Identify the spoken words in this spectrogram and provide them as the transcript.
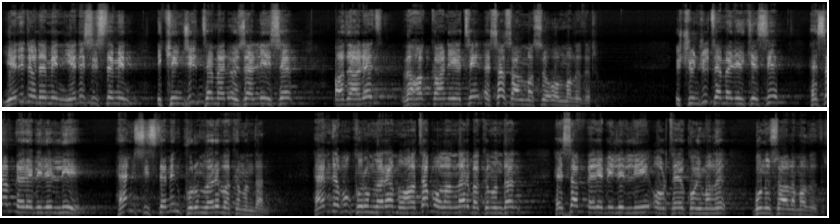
Yeni dönemin, yeni sistemin ikinci temel özelliği ise adalet ve hakkaniyeti esas alması olmalıdır. Üçüncü temel ilkesi hesap verebilirliği hem sistemin kurumları bakımından hem de bu kurumlara muhatap olanlar bakımından hesap verebilirliği ortaya koymalı, bunu sağlamalıdır.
